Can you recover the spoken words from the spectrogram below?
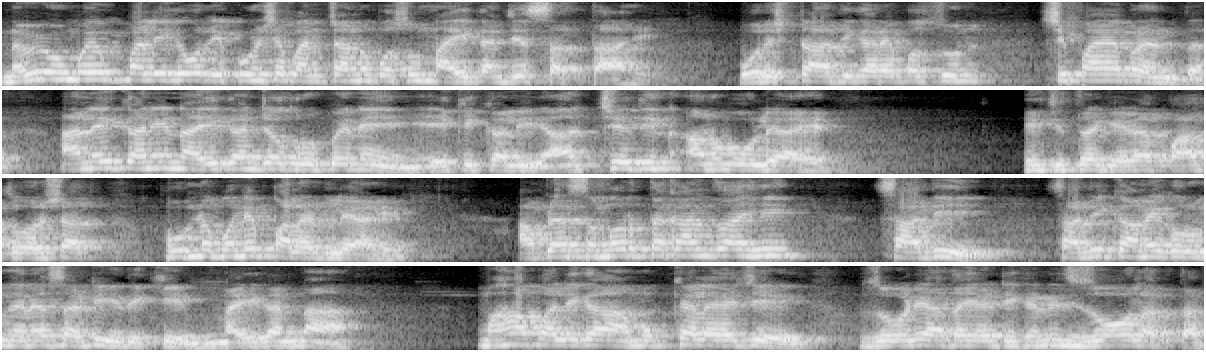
नवी मुंबई पालिकेवर एकोणीसशे पंच्याण्णवपासून नायिकांची सत्ता आहे. वरिष्ठ अधिकाऱ्यापासून शिपायापर्यंत अनेकांनी नायिकांच्या कृपेने एकेकाली आजचे दिन अनुभवले आहेत. हे चित्र गेल्या पाच वर्षात पूर्णपणे पालटले आहे. आपल्या समर्थकांचाही साधी साधी कामे करून घेण्यासाठी देखील नायिकांना महापालिका मुख्यालयाचे जोडे आता या ठिकाणी झिजवावं लागतात.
